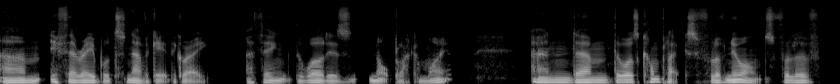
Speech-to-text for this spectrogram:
um, if they're able to navigate the grey. I think the world is not black and white. And um, the world's complex, full of nuance, full of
